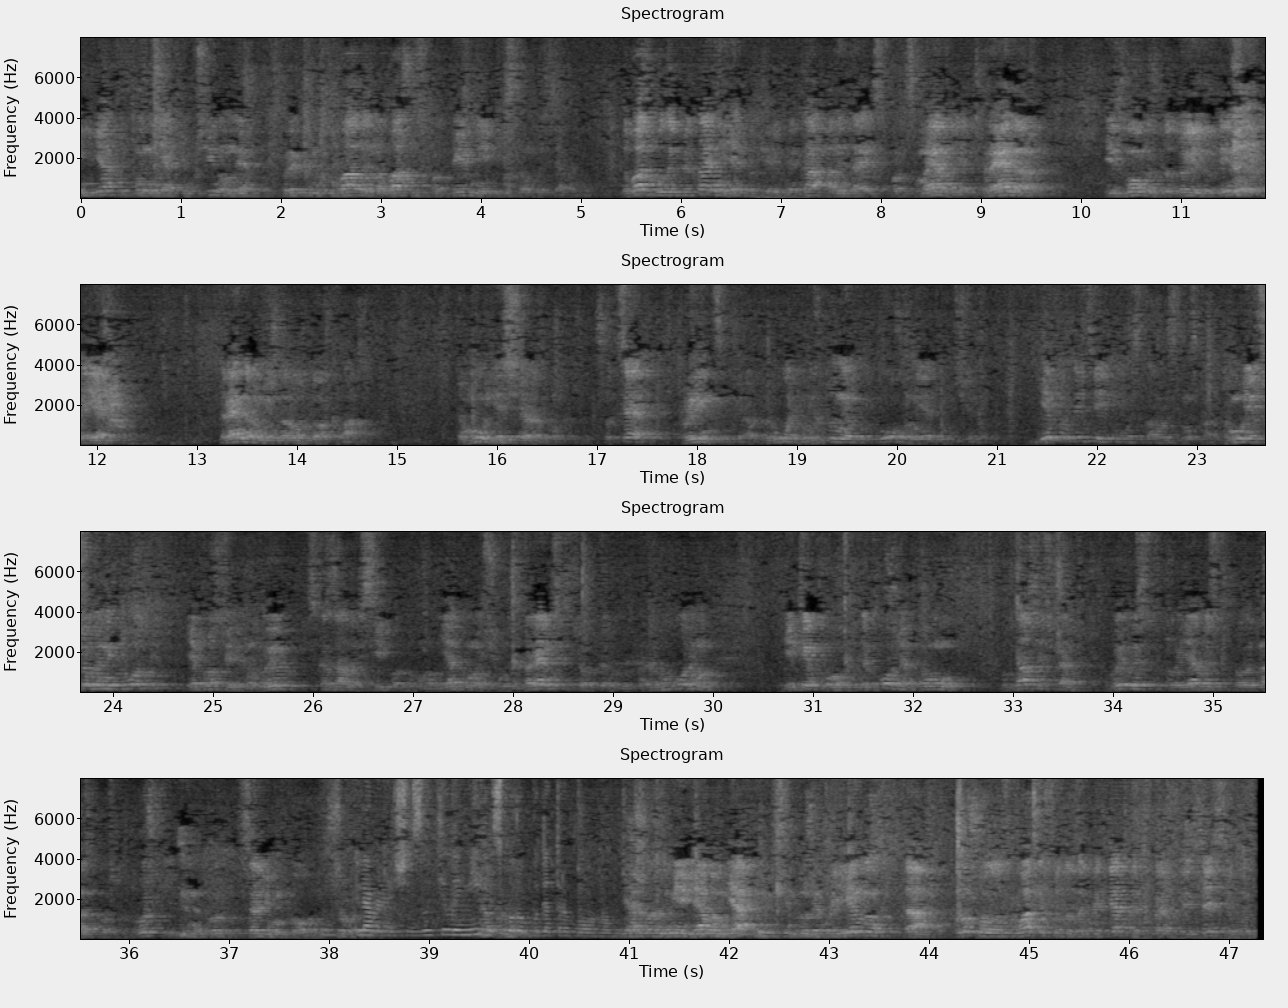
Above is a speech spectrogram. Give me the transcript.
ім'я, хоч ми ніяким чином не претендували на ваші спортивні якісь там досягнення. До вас були питання як до керівника, а не так як спортсмена, як тренера, і знову ж до тої людини, яка є тренером міжнародного класу. Тому я ще раз покажу, що це в принципі апріорі ніхто не обслуговує ніяким чином. Є позиції, які не склалися, не склалися. Тому, якщо ви не проти, я просто відновив, сказали всі подумали. Я думаю, що ми зберемося яким буде погляд, тому, будь ласка, ви виступили, я виступив в нас просто трошки, і все рівнковано. Ілля Валерійович, злетіли ніги, скоро буде тривога. Я ж розумію, я вам дякую, всім дуже приємно. Да. Прошу голосувати щодо закриття 31-ї сесії.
